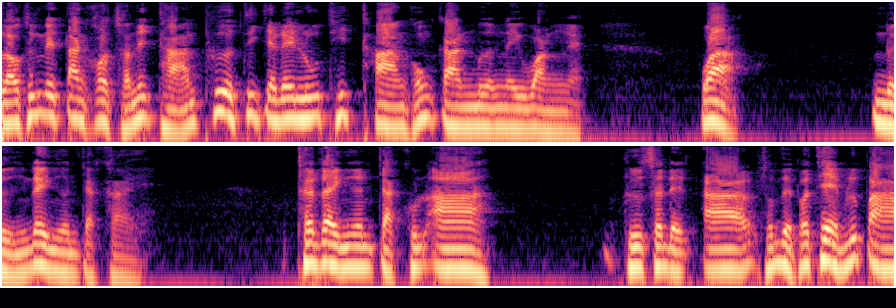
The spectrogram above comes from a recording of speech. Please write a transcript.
เราถึงได้ตั้งข้อสันนิษฐานเพื่อที่จะได้รู้ทิศทางของการเมืองในวังไงว่าหนึ่งได้เงินจากใคร ถ้าได้เงินจากคุณอา คือเสด็จอาสมเด็จพระเทพหรือเปล่า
